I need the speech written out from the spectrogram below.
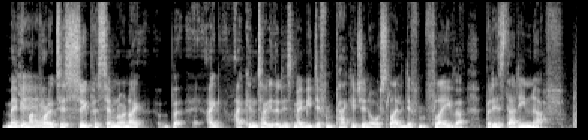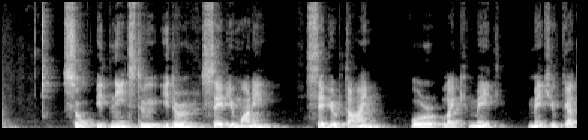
maybe my product is super similar and I, but I, I can tell you that it's maybe different packaging or slightly different flavor, but is that enough? So it needs to either save you money, save your time, or like make make you get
